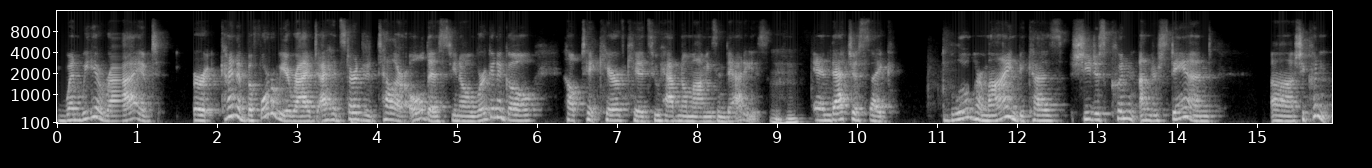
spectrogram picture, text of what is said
when we arrived or kind of before we arrived i had started to tell our oldest you know we're going to go help take care of kids who have no mommies and daddies. Mm-hmm. and that just like blew her mind because she just couldn't understand uh, she couldn't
